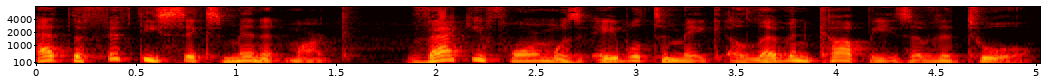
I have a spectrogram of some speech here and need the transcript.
At the 56 minute mark, Vaquform was able to make 11 copies of the tool.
